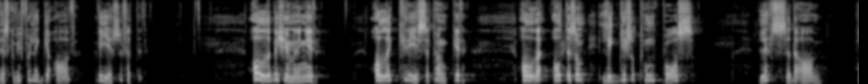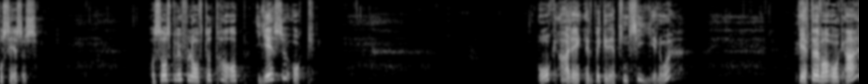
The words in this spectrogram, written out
det skal vi få legge av ved Jesu føtter. Alle bekymringer, alle krisetanker, alle, alt det som ligger så tungt på oss, lesse det av hos Jesus. Og så skal vi få lov til å ta opp Jesu åk. Åk er det egentlig et begrep som sier noe? Vet dere hva åk er?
